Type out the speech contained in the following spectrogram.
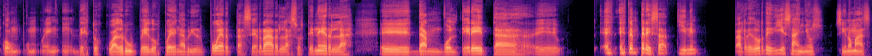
con, con- en- en- de estos cuadrúpedos pueden abrir puertas, cerrarlas, sostenerlas, eh, dan volteretas. eh, es- esta empresa tiene alrededor de 10 años, si no más,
